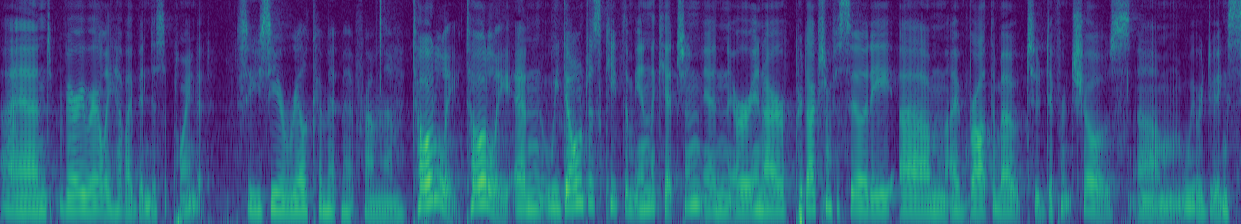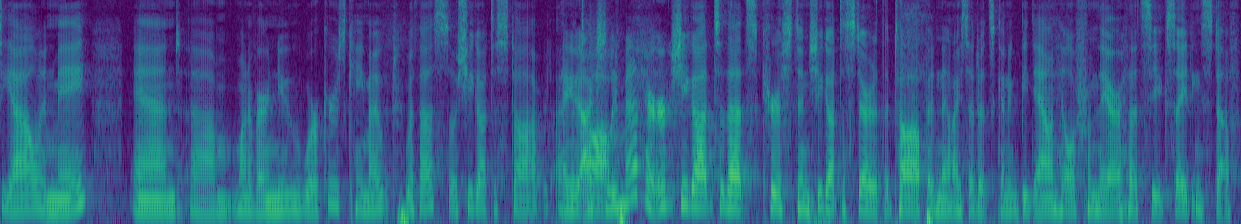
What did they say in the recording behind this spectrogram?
and very rarely have I been disappointed. So you see a real commitment from them. Totally, totally. And we don't just keep them in the kitchen in, or in our production facility. Um, I've brought them out to different shows. Um, we were doing SIAL in May, and um, one of our new workers came out with us, so she got to start I actually met her. She got to that's Kirsten. She got to start at the top, and now I said it's going to be downhill from there. That's the exciting stuff.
